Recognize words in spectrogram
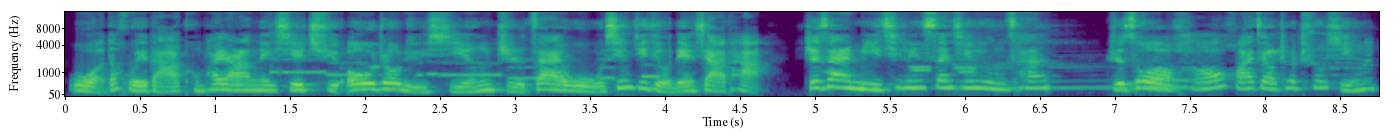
我的回答恐怕要让那些去欧洲旅行只在五星级酒店下榻。只在米其林三星用餐，只坐豪华轿车出行，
